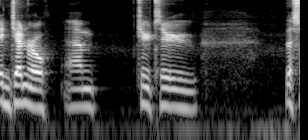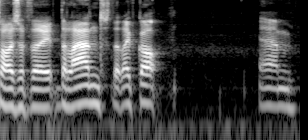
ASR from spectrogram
in general, um, due to the size of the, the land that they've got. Um,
